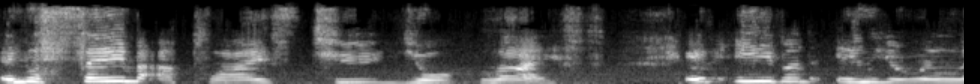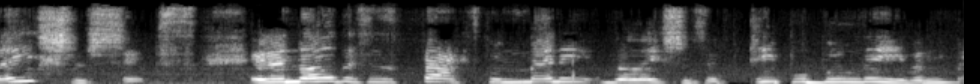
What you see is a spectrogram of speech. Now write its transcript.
And the same applies to your life and even in your relationships. And I know this is a fact for many relationships. People believe, and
